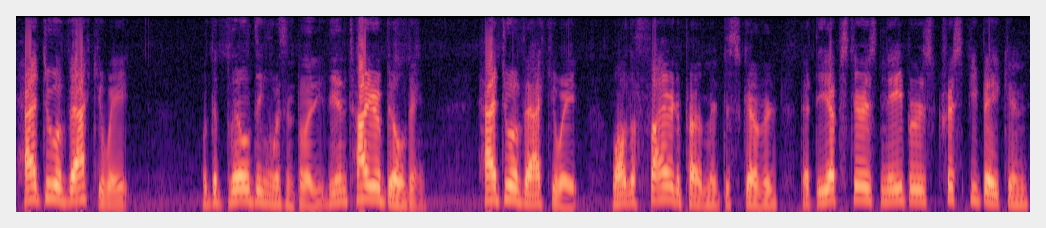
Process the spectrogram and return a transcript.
had to evacuate. Well, the building wasn't bloody. The entire building had to evacuate while the fire department discovered that the upstairs neighbor's crispy bacon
